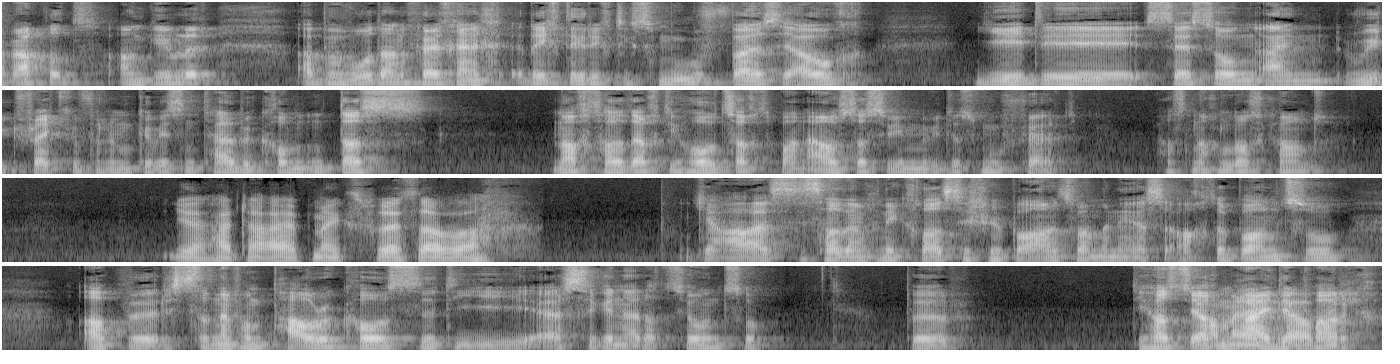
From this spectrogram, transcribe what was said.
rappelt angeblich. Aber Wodan fährt eigentlich richtig, richtig smooth, weil sie auch jede Saison ein Retracking von einem gewissen Teil bekommt und das macht halt auch die Holzachterbahn aus, dass sie immer wieder smooth fährt. Hast du noch einen Lost Count? Ja, hat der Alpen Express, aber Ja, es ist halt einfach eine klassische Bahn, es war meine erste Achterbahn so. Aber es ist halt einfach ein Powercoaster, die erste Generation so. Aber die hast du ja auch im Heidepark.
